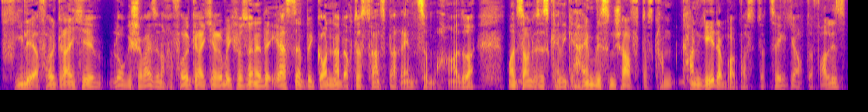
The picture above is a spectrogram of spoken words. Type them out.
viele erfolgreiche, logischerweise noch erfolgreichere, aber ich war so einer der Ersten, der begonnen hat, auch das transparent zu machen. Also man sagen, das ist keine Geheimwissenschaft, das kann, kann jeder, was tatsächlich auch der Fall ist.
